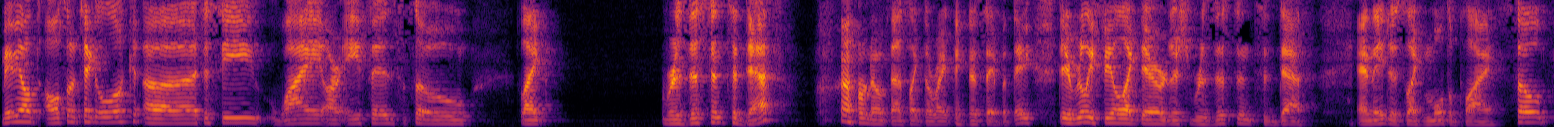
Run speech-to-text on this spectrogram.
maybe I'll also take a look uh, to see why are aphids so like resistant to death. I don't know if that's like the right thing to say, but they, they really feel like they're just resistant to death and they just like multiply. So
